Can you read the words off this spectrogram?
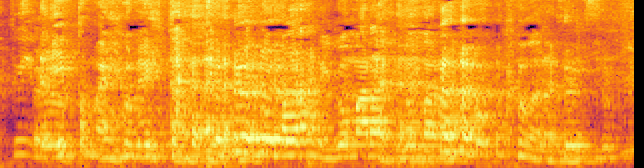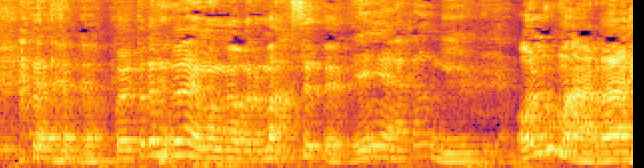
Tapi udah hitam ya, udah hitam. Gue marah nih, gue marah, gue marah, gue marah. Oh, itu kan gue emang gak bermaksud ya. iya kan gitu ya Oh lu marah.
